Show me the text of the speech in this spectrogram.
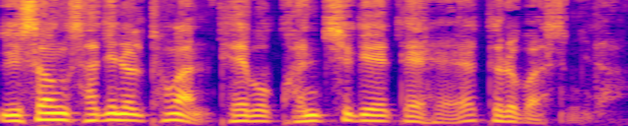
위성 사진을 통한 대북 관측에 대해 들어봤습니다.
